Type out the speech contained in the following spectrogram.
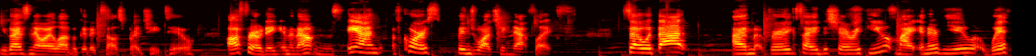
You guys know I love a good Excel spreadsheet too. Off roading in the mountains, and of course, binge watching Netflix. So, with that, I'm very excited to share with you my interview with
